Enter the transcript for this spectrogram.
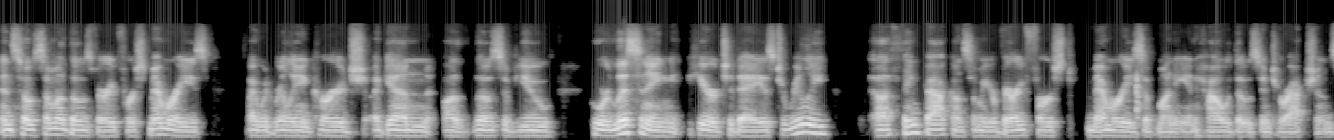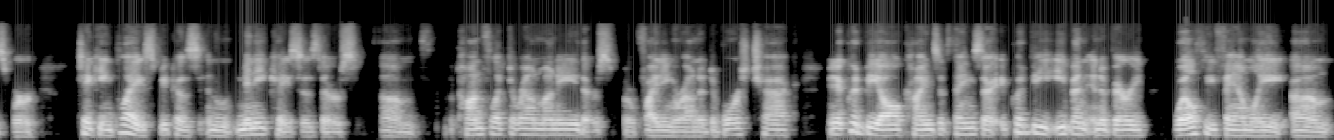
And so some of those very first memories, I would really encourage, again, uh, those of you who are listening here today, is to really uh, think back on some of your very first memories of money and how those interactions were taking place because in many cases there's um, conflict around money. There's fighting around a divorce check. And it could be all kinds of things. There, it could be even in a very wealthy family, um,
